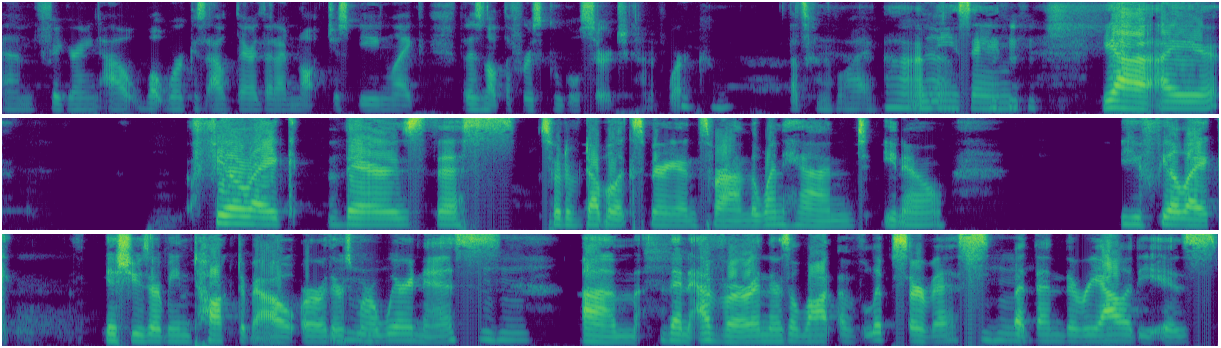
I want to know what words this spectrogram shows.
and figuring out what work is out there that I'm not just being like, that is not the first Google search kind of work. Mm-hmm. That's kind of why. Oh, amazing. yeah, I feel like there's this sort of double experience where on the one hand, you know, you feel like issues are being talked about or there's mm-hmm. more awareness mm-hmm. um, than ever and there's a lot of lip service mm-hmm. but then the reality is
